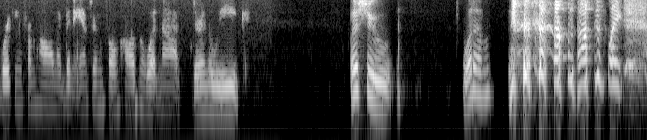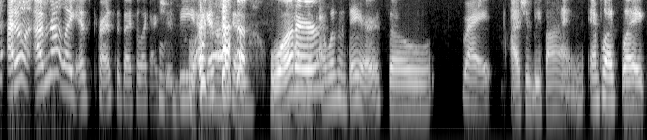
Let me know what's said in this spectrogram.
working from home. I've been answering phone calls and whatnot during the week. But shoot, whatever. I'm not just like, I don't, I'm not like as pressed as I feel like I should be. I guess because I, was like, I wasn't there. So Right. I should be fine. And plus, like,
